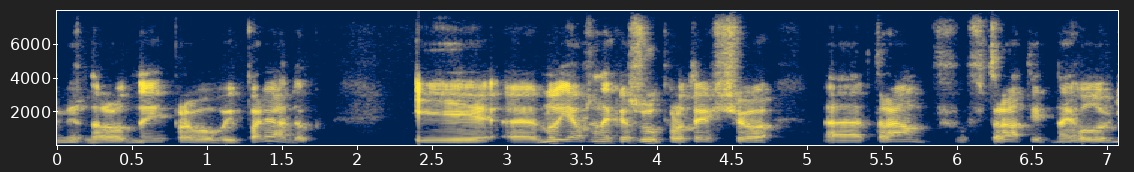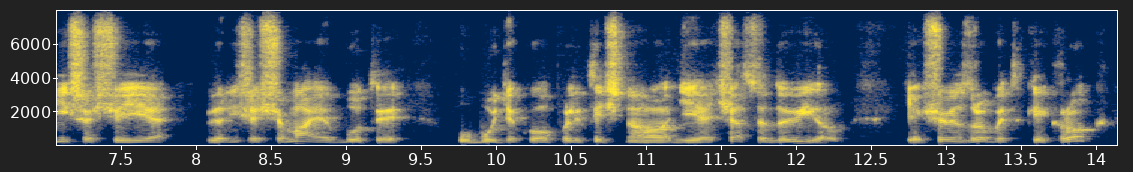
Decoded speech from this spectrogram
міжнародний правовий порядок. І е, ну я вже не кажу про те, що е, Трамп втратить найголовніше, що є вірніше, що має бути у будь-якого політичного діяча, це довіру. Якщо він зробить такий крок,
